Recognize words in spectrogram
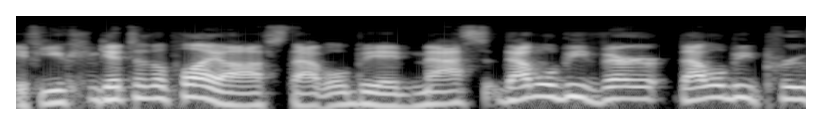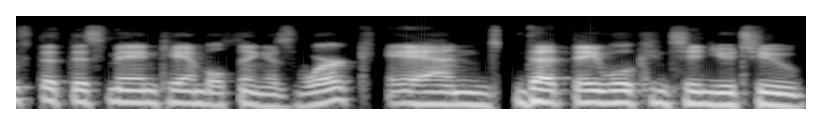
if you can get to the playoffs, that will be a mass that will be very that will be proof that this Dan Campbell thing has worked and that they will continue to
